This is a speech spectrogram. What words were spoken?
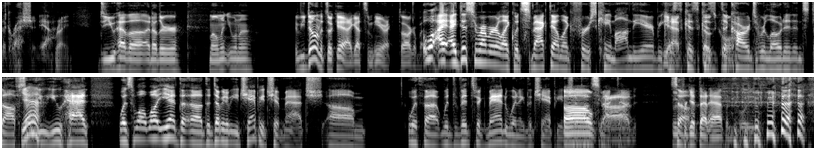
aggression. Yeah. Right. Do you have a, another moment you want to? If you don't, it's okay. I got some here I can talk about. Well, I, I just remember like when SmackDown like first came on the air because because that was the cards were loaded and stuff. So Yeah. you, you had was well well you had the uh, the WWE Championship match um with uh with Vince McMahon winning the championship oh on SmackDown. God, So- forget that happened, please.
